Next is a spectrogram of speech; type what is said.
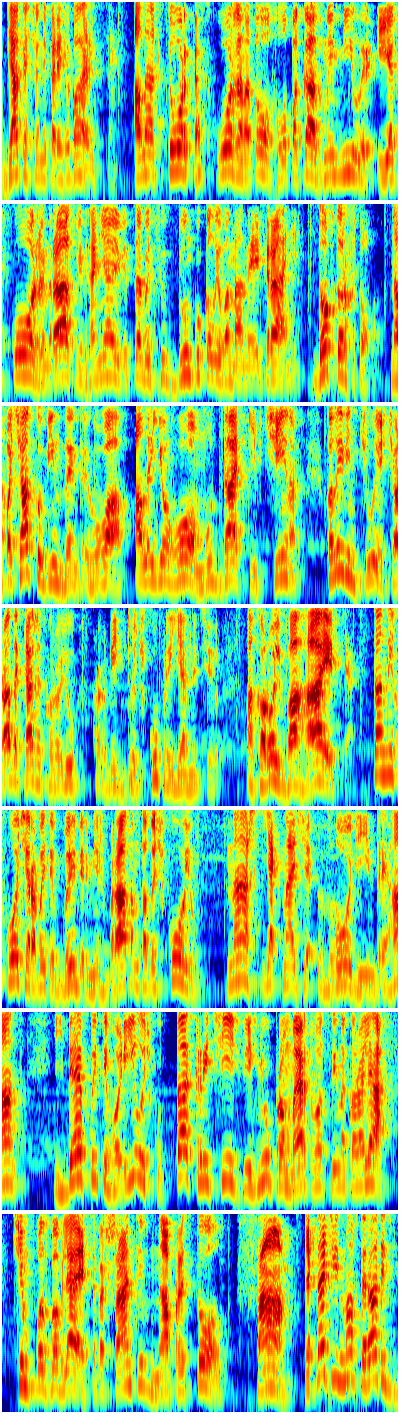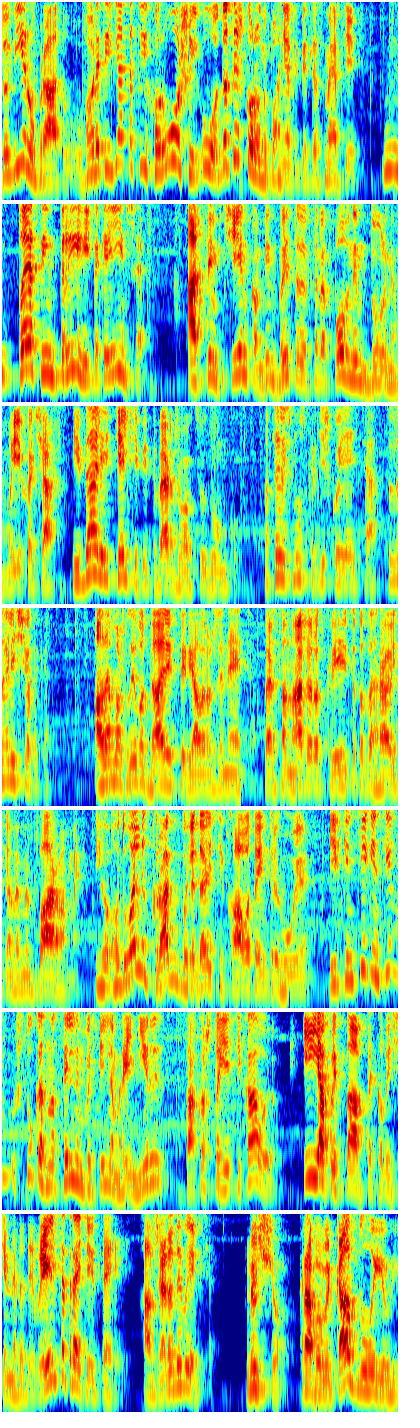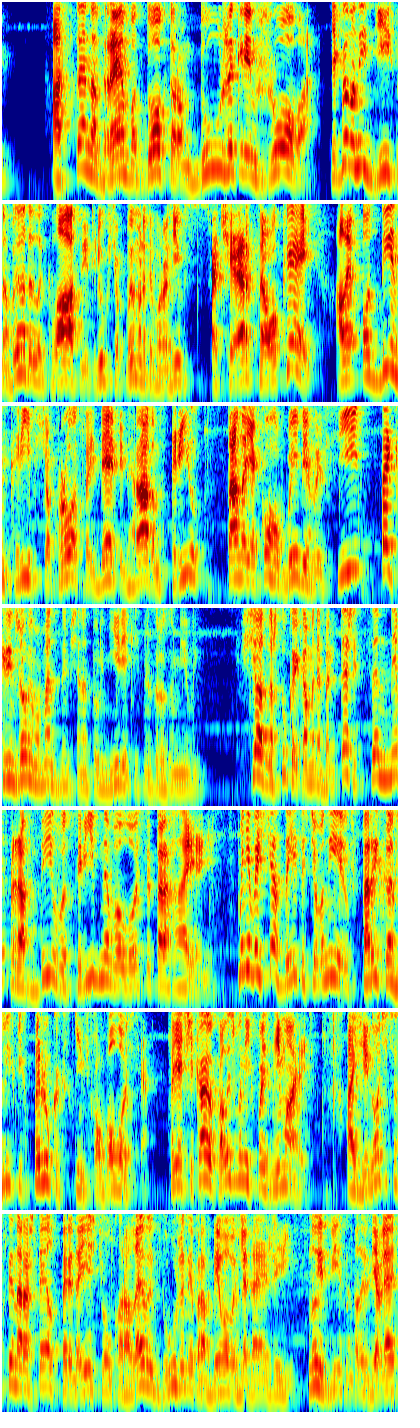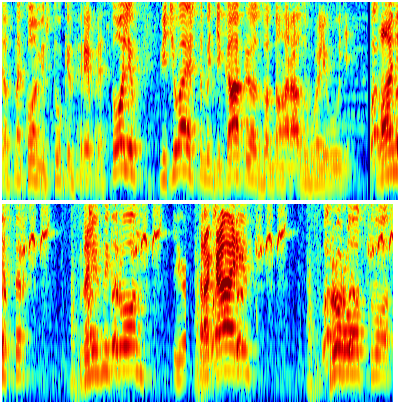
Дяка, що не перегибають з цим. Але акторка схожа на того хлопака з Мем Міллер, і я кожен раз відганяю від себе цю думку, коли вона на екрані. Доктор хто? На початку він заінтригував, але його мудацький вчинок, коли він чує, що рада каже королю: робіть дочку приємницею, а король вагається та не хоче робити вибір між братом та дочкою. Наш, як наче злодій інтригант, йде пити горілочку та кричить фігню про мертвого сина короля, чим позбавляє себе шансів на престол. Сам. Як наче він мав втиратись в довіру брату, говорити, я такий хороший, о, досиш корону поганяти після смерті, плести інтриги і таке інше. А цим вчинком він виставив себе повним дурним в моїх очах. І далі тільки підтверджував цю думку. Оцей ось мув з крадіжкою яйця. Це взагалі що таке? Але можливо далі серіал розженеться, персонажі розкриються та заграють новими барвами. І годувальник крабів виглядає цікаво та інтригує. І в кінці кінців штука з насильним весіллям Рейніри також стає цікавою. І я писав це, коли ще не додивився третьої серії, а вже додивився. Ну що, крабовика злили. А сцена з Рембо доктором дуже крінжова. Якби вони дійсно вигадали класний трюк, щоб виманити ворогів з печер, це окей. Але один кріп, що просто йде під градом стріл, та на якого вибігли всі, та й крінжовий момент з ним ще на турнірі якийсь незрозумілий. Ще одна штука, яка мене бентежить, це неправдиво срібне волосся Таргаріанів. Мені весь час здається, що вони в старих англійських перуках з кінського волосся. Та я чекаю, коли ж вони їх познімають. А жіноча частина Раштейлс передає, що у королеви дуже неправдиво виглядає живіт. Ну і звісно, коли з'являються знакомі штуки з Гри престолів, відчуваєш себе Ді Капріо з одного разу в Голлівуді. Ланістер, Залізний трон, Тракаріс, пророцтво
